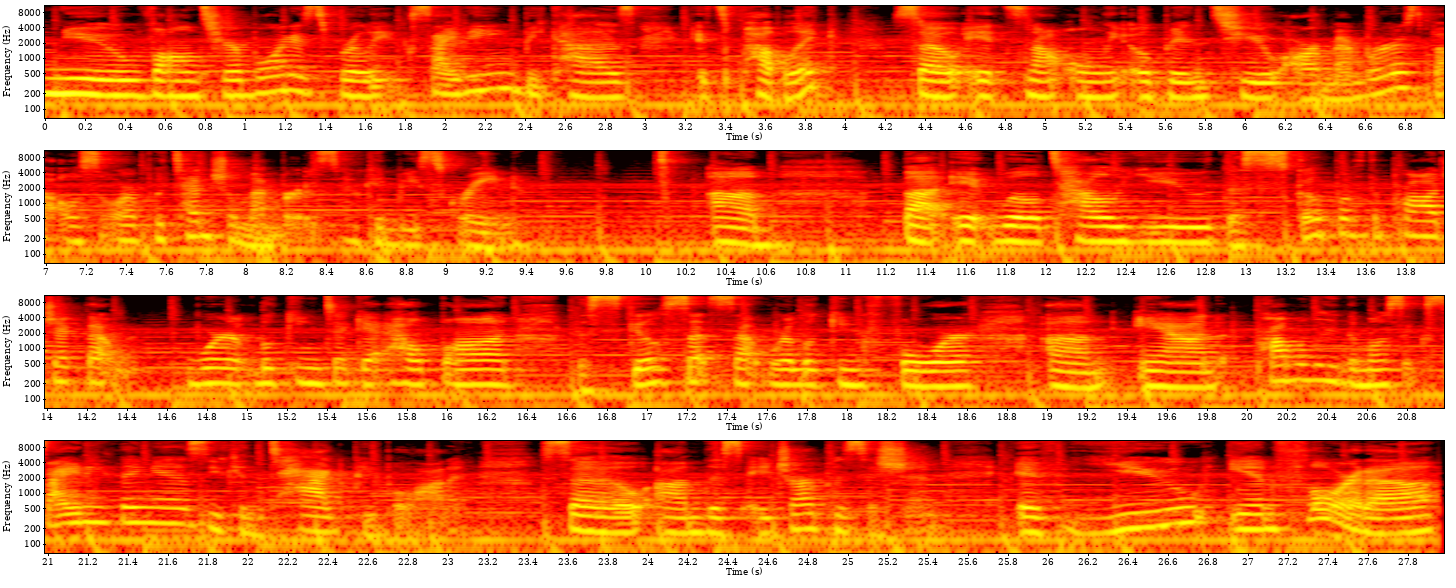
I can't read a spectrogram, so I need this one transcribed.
new volunteer board is really exciting because it's public. So it's not only open to our members, but also our potential members who can be screened. Um, but it will tell you the scope of the project that we're looking to get help on, the skill sets that we're looking for, um, and probably the most exciting thing is you can tag people on it. So, um, this HR position, if you in Florida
